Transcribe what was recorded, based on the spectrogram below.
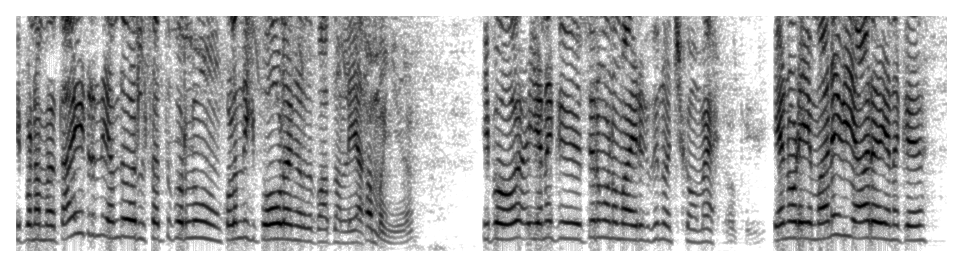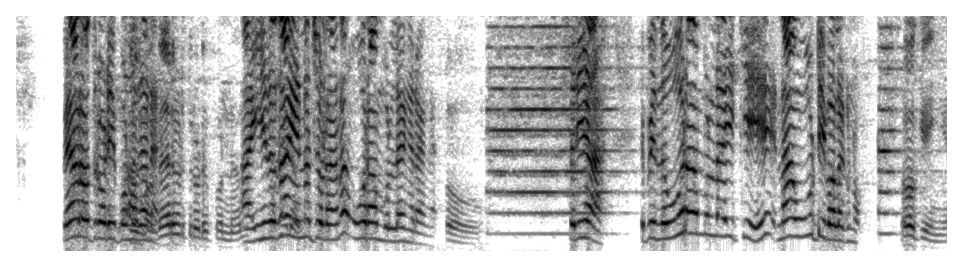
இப்போ நம்ம தாயிட்ட இருந்து எந்த ஒரு சத்து பொருளும் குழந்தைக்கு போகலங்கிறத பார்த்தோம் இல்லையா? இப்போ எனக்கு திருமணம் ஆயிருக்குதுன்னு வச்சுக்கோமே. என்னுடைய மனைவி யாரு எனக்கு? வேற ஒருத்தருடைய பொண்ணு தானே? வேற ஒருத்தரோட பொண்ணு. இதை தான் என்ன சொல்றாங்கன்னா ஊராம்புள்ளங்கிறாங்க. ஓ. சரியா? இப்போ இந்த ஊராம்புள்ளைக்கு நான் ஊட்டி வளர்க்கணும். ஓகேங்க.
